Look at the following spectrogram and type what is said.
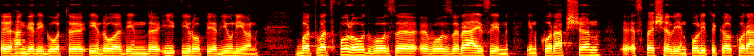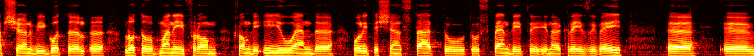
uh, Hungary got uh, enrolled in the e- European Union. But what followed was, uh, was a rise in, in corruption, especially in political corruption. We got a, a lot of money from, from the EU, and politicians start to, to spend it in a crazy way. Uh, uh,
